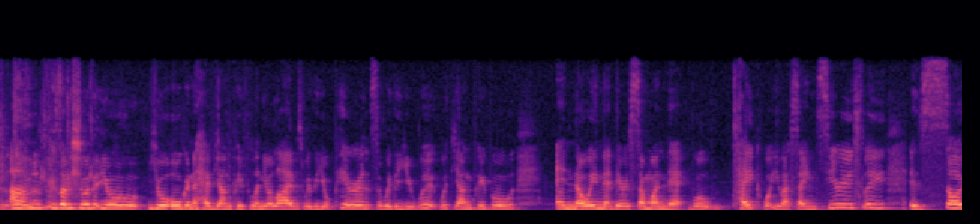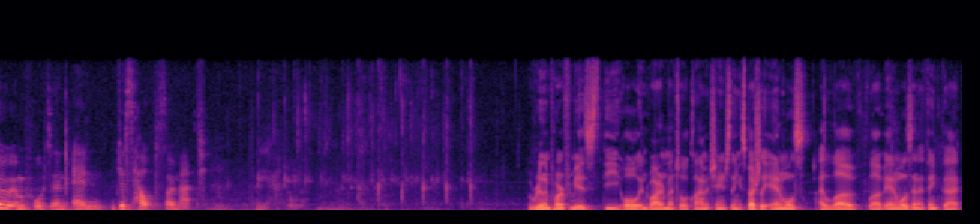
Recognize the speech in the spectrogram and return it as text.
Because um, I'm sure that you're, you're all going to have young people in your lives, whether you're parents or whether you work with young people, and knowing that there is someone that will take what you are saying seriously is so important and just helps so much. Really important for me is the whole environmental climate change thing, especially animals. I love, love animals, and I think that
